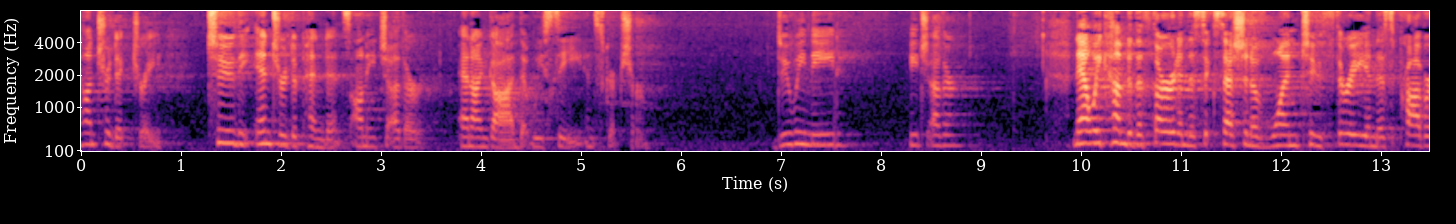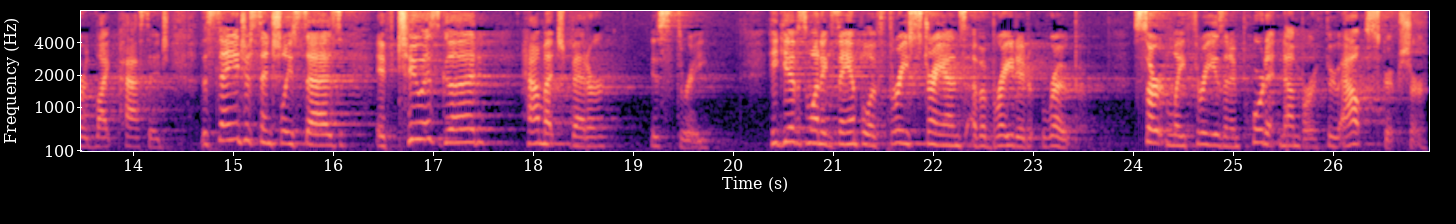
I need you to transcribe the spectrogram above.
contradictory to the interdependence on each other and on God that we see in Scripture. Do we need each other? Now we come to the third in the succession of one, two, three in this proverb like passage. The sage essentially says if two is good, how much better is three? He gives one example of three strands of a braided rope. Certainly, three is an important number throughout Scripture,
